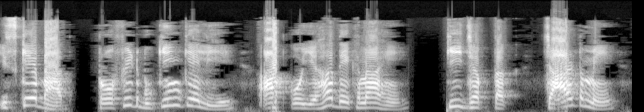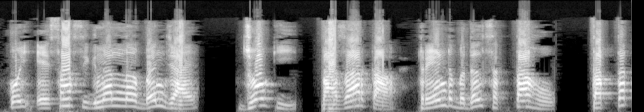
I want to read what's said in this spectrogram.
इसके बाद प्रॉफिट बुकिंग के लिए आपको यह देखना है कि जब तक चार्ट में कोई ऐसा सिग्नल न बन जाए, जो कि बाज़ार का ट्रेंड बदल सकता हो, तब तक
